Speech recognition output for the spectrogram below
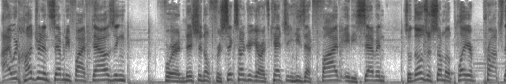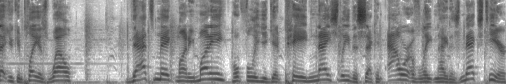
I would 175,000 for additional for 600 yards catching. He's at 587. So those are some of the player props that you can play as well. That's make money money. Hopefully you get paid nicely. The second hour of late night is next here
